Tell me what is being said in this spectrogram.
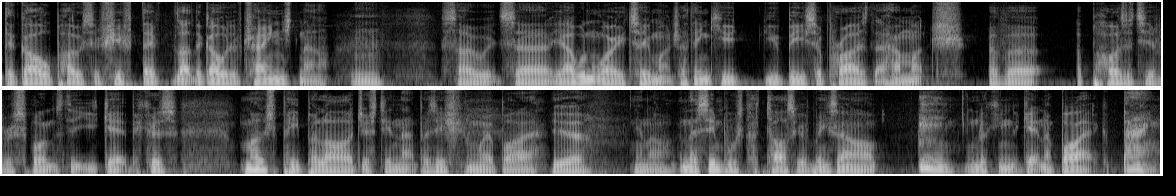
the goalposts have shifted. They've like the goals have changed now. Mm. So it's uh, yeah, I wouldn't worry too much. I think you you'd be surprised at how much of a, a positive response that you get because most people are just in that position whereby Yeah, you know, and the simple task of being saying, "Oh, I'm looking at getting a bike," bang.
